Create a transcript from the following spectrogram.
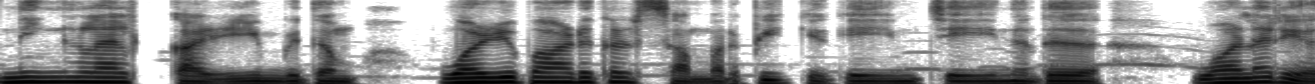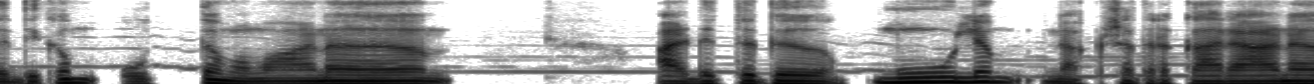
നിങ്ങളാൽ കഴിയും വിധം വഴിപാടുകൾ സമർപ്പിക്കുകയും ചെയ്യുന്നത് വളരെയധികം ഉത്തമമാണ്. അടുത്തത് മൂലം നക്ഷത്രക്കാരാണ്.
